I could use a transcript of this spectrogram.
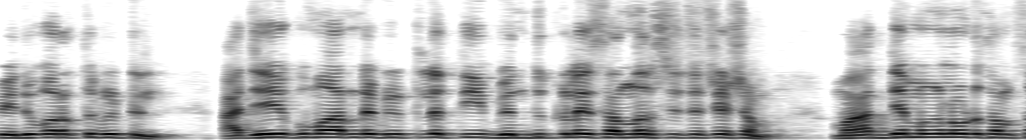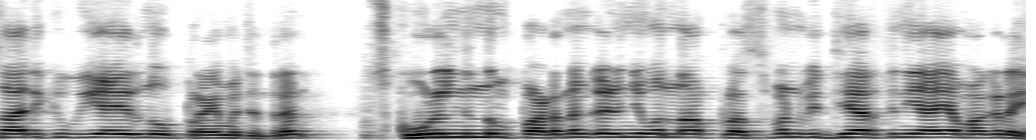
പെരുവറത്ത് വീട്ടിൽ അജയകുമാറിന്റെ വീട്ടിലെത്തി ബന്ധുക്കളെ സന്ദർശിച്ച ശേഷം മാധ്യമങ്ങളോട് സംസാരിക്കുകയായിരുന്നു പ്രേമചന്ദ്രൻ. സ്കൂളിൽ നിന്നും പഠനം കഴിഞ്ഞു വന്ന പ്ലസ് വൺ വിദ്യാർത്ഥിനിയായ മകളെ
